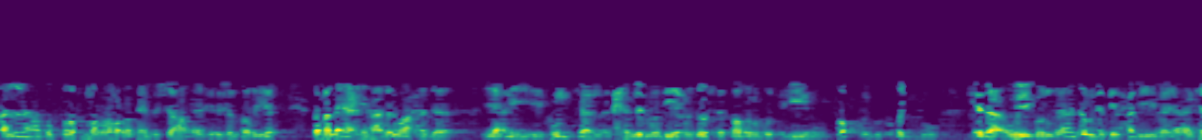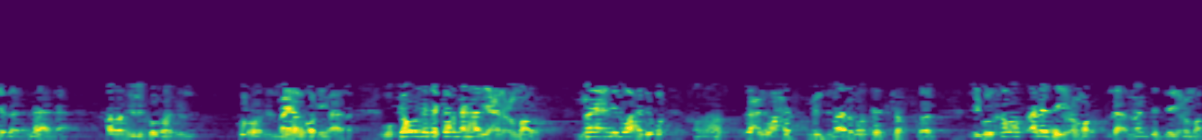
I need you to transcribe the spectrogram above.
خلها تصرف مرة مرتين في الشهر إيش القضية؟ طبعا لا يعني هذا الواحد يعني يكون كالحمل الوديع وزوجته تضرب وتهين وتصفق وتطق كذا ويقول يا زوجتي الحبيبة يا كذا. لا لا. الرجل يكون رجل كل رجل ما يرضى بهذا. وكون ذكرنا هذه عن عمر ما يعني الواحد يقول خلاص. يعني واحد من زمان مرته تكسر يقول خلاص أنا زي عمر. لا ما أنت زي عمر.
